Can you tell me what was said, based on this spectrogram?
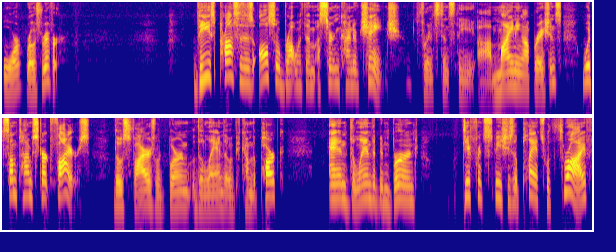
or Rose River. These processes also brought with them a certain kind of change. For instance, the uh, mining operations would sometimes start fires. Those fires would burn the land that would become the park, and the land that had been burned, different species of plants would thrive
